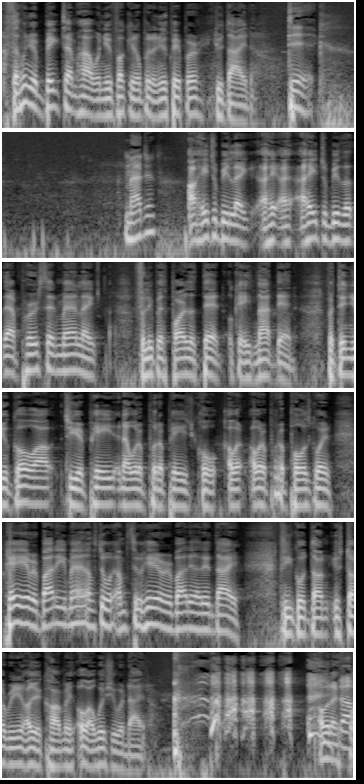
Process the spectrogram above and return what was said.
That's when you're big time hot. When you fucking open a newspaper, you died. Dick. Imagine. I hate to be like I hate, I, I hate to be the, that person, man. Like Felipe Esparza's dead. Okay, he's not dead, but then you go out to your page, and I would have put a page. Go, I would I would have put a post going, "Hey everybody, man, I'm still I'm still here. Everybody, I didn't die." Then you go down, you start reading all your comments. Oh, I wish you would died. I was like, No,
